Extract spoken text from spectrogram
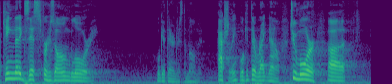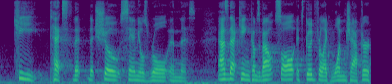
a king that exists for his own glory. We'll get there in just a moment. Actually, we'll get there right now. Two more uh, key texts that, that show Samuel's role in this. As that king comes about, Saul, it's good for like one chapter,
